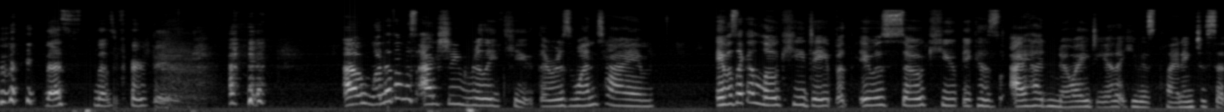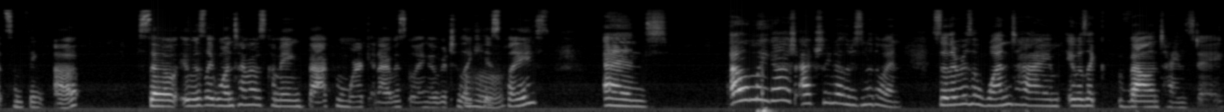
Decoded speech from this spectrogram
Like, that's that's perfect. uh, one of them was actually really cute. There was one time. It was like a low key date, but it was so cute because I had no idea that he was planning to set something up. So it was like one time I was coming back from work and I was going over to like his Uh-huh. place. And oh my gosh, actually, no, there's another one. So there was a one time, it was like Valentine's Day.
